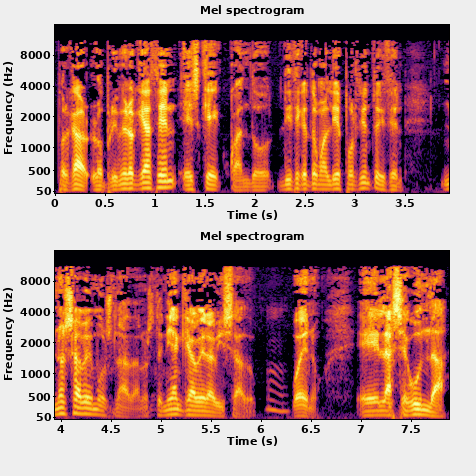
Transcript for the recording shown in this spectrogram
Porque claro, lo primero que hacen es que cuando dice que toma el 10% dicen, no sabemos nada, nos tenían que haber avisado. Mm. Bueno, eh, la segunda,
